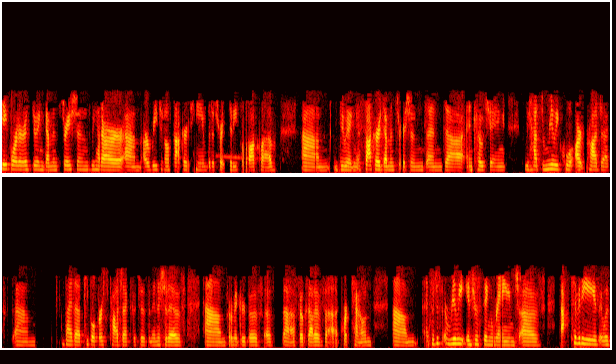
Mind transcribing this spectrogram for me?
skateboarders doing demonstrations. We had our um, our regional soccer team, the Detroit City Football Club, um, doing soccer demonstrations and uh, and coaching. We had some really cool art projects um, by the People First Project, which is an initiative um, from a group of, of uh, folks out of uh, Corktown. Um, and so just a really interesting range of activities. It was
